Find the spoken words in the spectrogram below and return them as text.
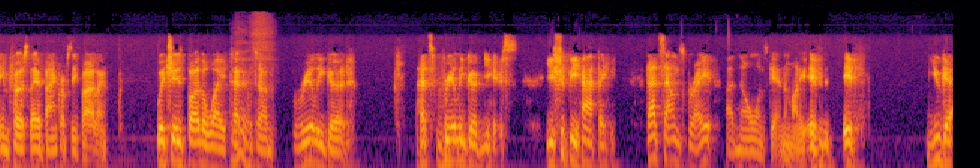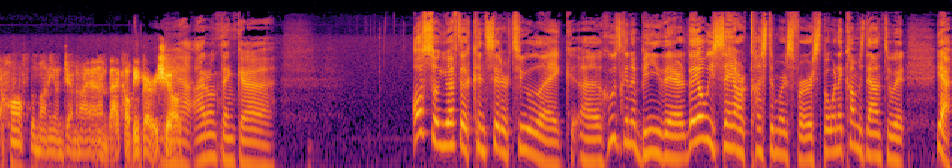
in first day of bankruptcy filing, which is, by the way, technical Yes. term, really good. That's really good news. You should be happy. That sounds great. Uh, no one's getting the money. If if you get half the money on Gemini Earn back, I'll be very shocked. Yeah, I don't think. Uh... Also, you have to consider too, like uh, who's gonna be there. They always say our customers first, but when it comes down to it, yeah,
